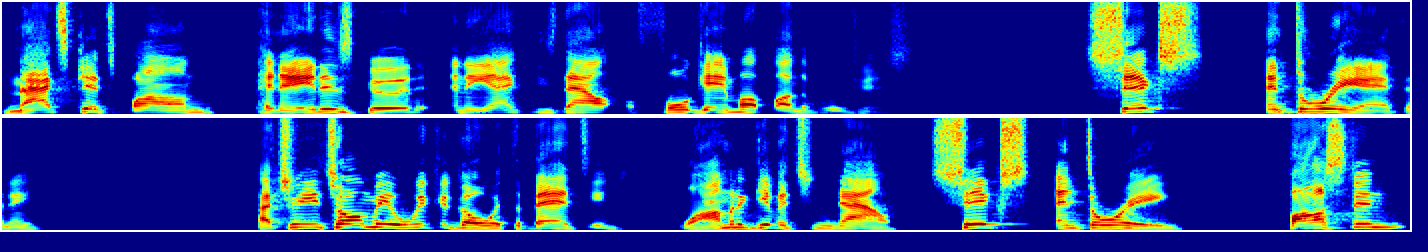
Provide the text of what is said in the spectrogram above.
Matz gets bombed. Pineda's good. And the Yankees now a full game up on the Blue Jays. Six and three, Anthony. That's what you told me a week ago with the bad teams. Well, I'm going to give it to you now. Six and three. Boston,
